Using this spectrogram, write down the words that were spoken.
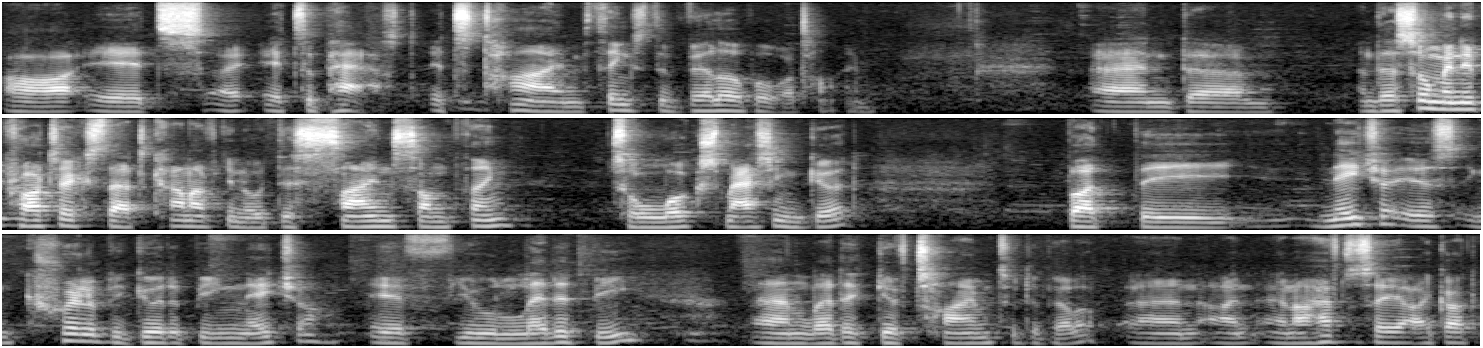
uh, it's uh, it's the past. It's time. Things develop over time, and um, and there's so many projects that kind of you know design something to look smashing good, but the nature is incredibly good at being nature if you let it be and let it give time to develop. And, and, and I have to say, I got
